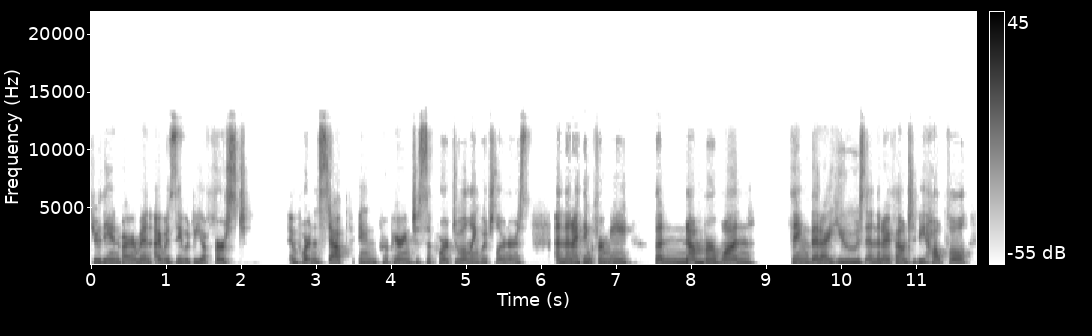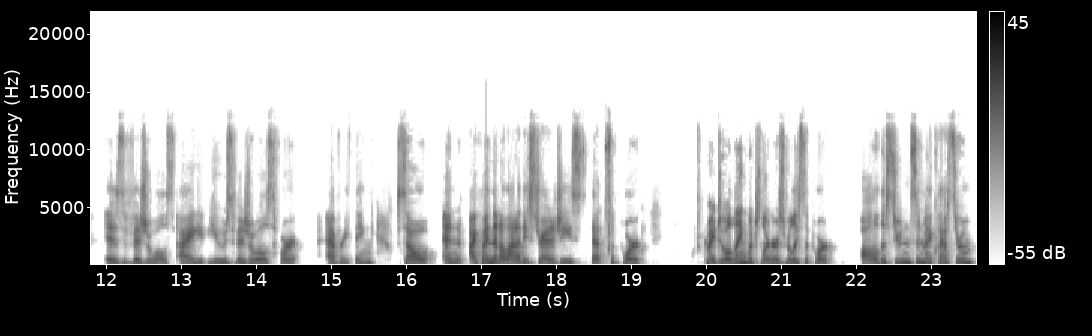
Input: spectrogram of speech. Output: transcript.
through the environment, I would say would be a first important step in preparing to support dual language learners. And then I think for me, the number one thing that I use and that I found to be helpful is visuals. I use visuals for everything. So, and I find that a lot of these strategies that support my dual language learners really support all the students in my classroom.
